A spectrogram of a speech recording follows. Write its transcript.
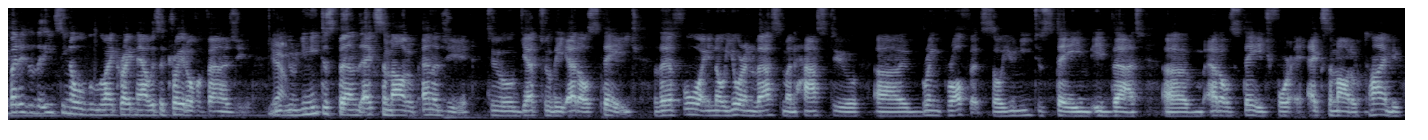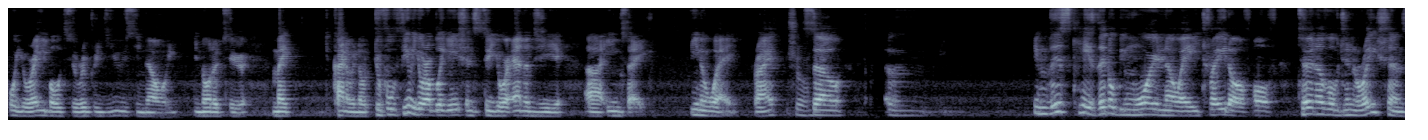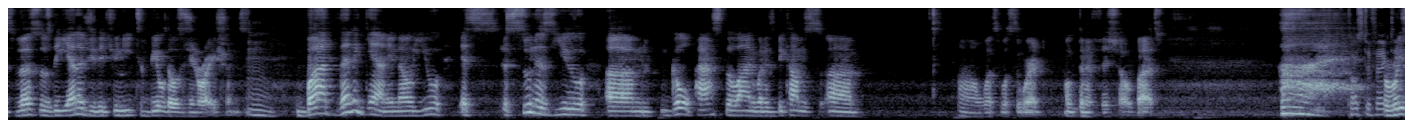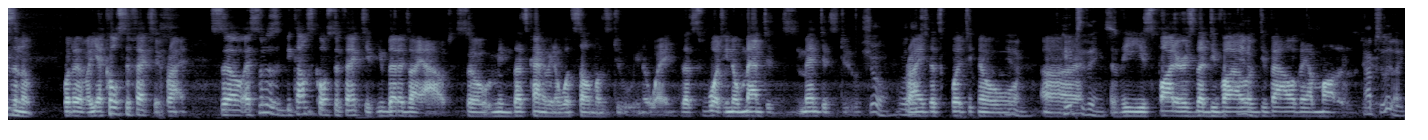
but it, it's you know like right now it's a trade-off of energy yeah. you, you need to spend x amount of energy to get to the adult stage Therefore, you know your investment has to uh, bring profits. So you need to stay in that um, adult stage for X amount of time before you're able to reproduce. You know, in order to make kind of you know to fulfill your obligations to your energy uh, intake, in a way, right? Sure. So. Uh, in this case, that'll be more, you know, a trade-off of turnover of generations versus the energy that you need to build those generations. Mm. But then again, you know, you as as soon as you um, go past the line when it becomes um, oh, what's what's the word? Not beneficial, but cost effective, reasonable, whatever. Yeah, cost effective, right? So as soon as it becomes cost effective, you better die out. So I mean that's kind of you know what salmons do in a way. That's what you know mantids mantids do. Sure. Well, right. That's, that's, what you know. Yeah. Uh, Heaps of things. The spiders that devour yeah. devour their mothers. Absolutely.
